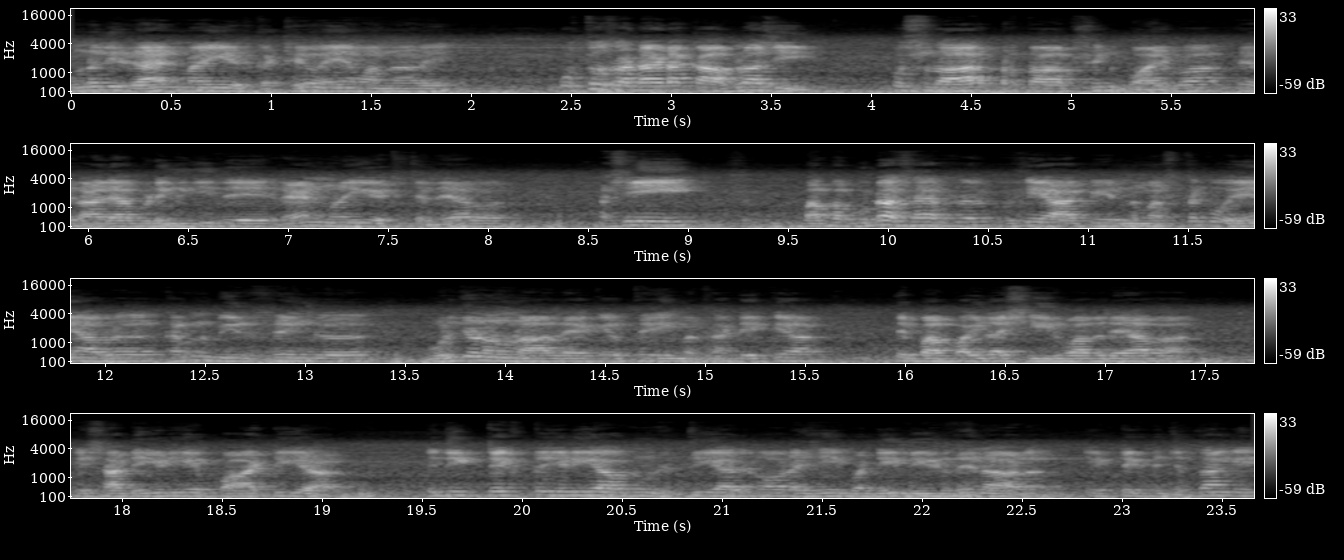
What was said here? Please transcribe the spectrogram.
ਉਹਨਾਂ ਦੀ ਰਹਿਨਮਾਈ ਹੇਠ ਇਕੱਠੇ ਹੋਏ ਆ ਮਾਨਾਂ ਵਾਲੇ। ਉੱਥੋਂ ਸਾਡਾ ਜਿਹੜਾ ਕਾਫਲਾ ਸੀ, ਉਹ ਸਰਦਾਰ ਪ੍ਰਤਾਪ ਸਿੰਘ ਬਾਜਵਾ ਤੇ ਰਾਜਾ ਵੜਿੰਗ ਜੀ ਦੇ ਰਹਿਨਮਾਈ ਹੇਠ ਚੱਲਿਆ ਵਾ। ਅਸੀਂ ਬਾਬਾ ਬੁੱਢਾ ਸਾਹਿਬ ਵਿਖੇ ਆ ਕੇ ਨਮਸਤਕ ਹੋਏ ਆ ਔਰ ਕਰਨਵੀਰ ਸਿੰਘ ਬੁਰਜਣ ਨੂੰ ਨਾਲ ਲੈ ਕੇ ਉੱਥੇ ਹੀ ਮੱਥਾ ਟੇਕਿਆ ਤੇ ਬਾਬਾ ਜੀ ਦਾ ਆਸ਼ੀਰਵਾਦ ਲਿਆ ਵਾ ਕਿ ਸਾਡੀ ਜਿਹੜੀ ਇਹ ਪਾਰਟੀ ਆ ਇਹਦੀ ਟਿਕਟ ਜਿਹੜੀ ਆ ਉਹਨੂੰ ਦਿੱਤੀ ਆ ਔਰ ਅਸੀਂ ਵੱਡੀ ਲੀਡ ਦੇ ਨਾਲ ਇਹ ਟਿਕਟ ਜਿੱਤਾਂਗੇ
